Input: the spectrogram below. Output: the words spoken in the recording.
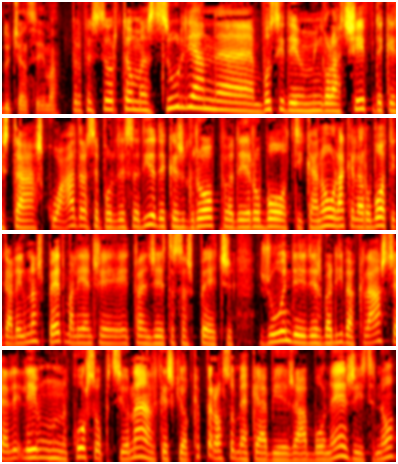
tutti insieme. Professor Thomas Zulian, eh, voi siete un mingola chef di questa squadra, se potete dire, di questo gruppo di robotica, no? Anche la robotica è un aspetto, ma lei anche trangetta questa specie. Giù di sbadiva classe, è un corso opzionale che, che però insomma che abbia già buon esito, no?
